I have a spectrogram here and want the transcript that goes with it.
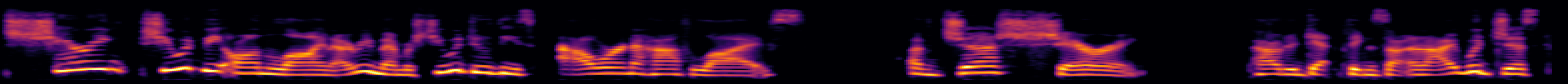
sharing, she would be online. I remember she would do these hour and a half lives of just sharing how to get things done. And I would just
